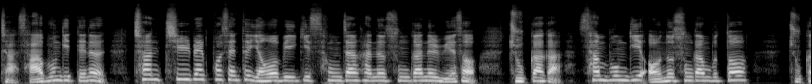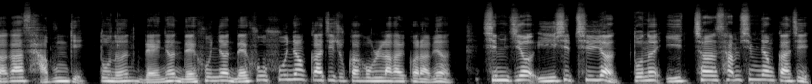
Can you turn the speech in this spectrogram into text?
자, 4분기 때는 1700% 영업이익이 성장하는 순간을 위해서 주가가 3분기 어느 순간부터 주가가 4분기 또는 내년, 내후년, 내후 후년까지 주가가 올라갈 거라면 심지어 27년 또는 2030년까지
